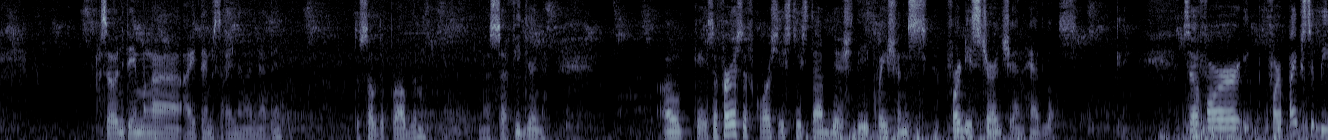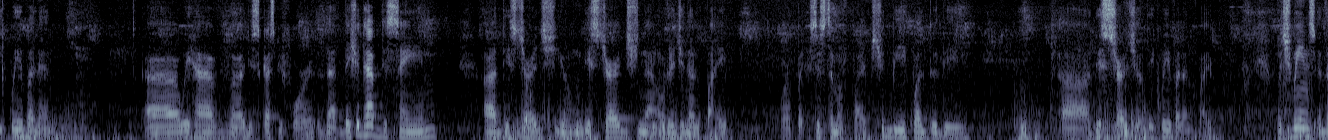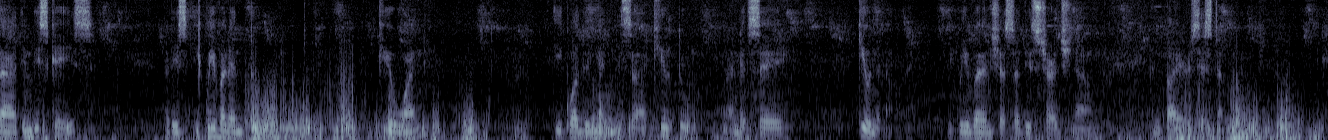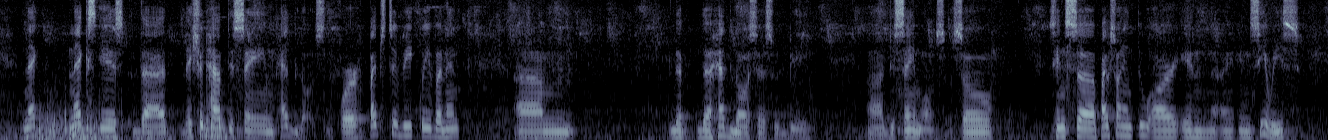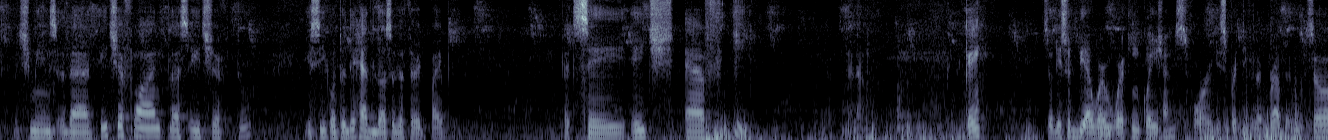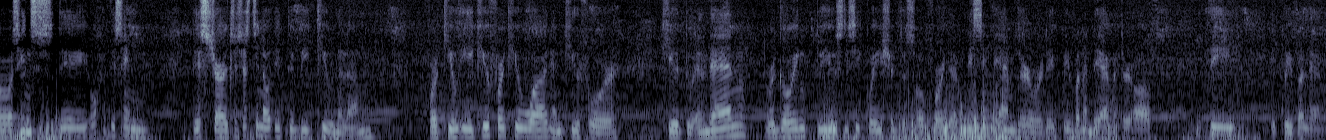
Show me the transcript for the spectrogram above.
So ito yung mga items na kailangan natin to solve the problem. Nasa figure na. Okay, so first of course is to establish the equations for discharge and head loss. So for for pipes to be equivalent, uh, we have uh, discussed before that they should have the same uh, discharge, yung discharge ng original pipe or system of pipes should be equal to the uh, discharge of the equivalent pipe. Which means that in this case, that is equivalent to Q1 equal yan sa Q2 and let's say Q na lang. Equivalent siya sa discharge ng entire system. Next, next is that they should have the same head loss. For pipes to be equivalent, um, the, the head losses would be uh, the same also. So since uh, pipes 1 and 2 are in, uh, in series, which means that HF1 plus HF2 is equal to the head loss of the third pipe. Let's say HFE. Okay? So this would be our working equations for this particular problem. So since they all have the same discharge, just denote it to be Q na lang. For QE, Q for Q1 and Q for Q2. And then we're going to use this equation to solve for the missing diameter or the equivalent diameter of the equivalent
